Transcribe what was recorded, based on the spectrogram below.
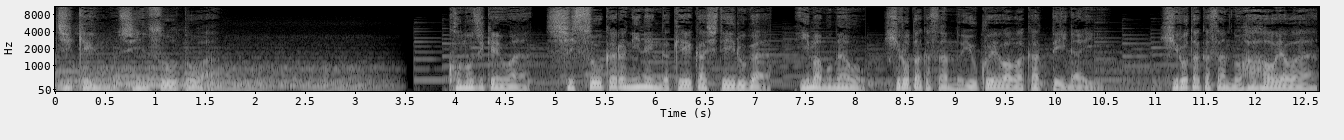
事件の真相とは？この事件は失踪から2年が経過しているが今もなお、広高さんの行方は分かっていない。広高さんの母親は、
